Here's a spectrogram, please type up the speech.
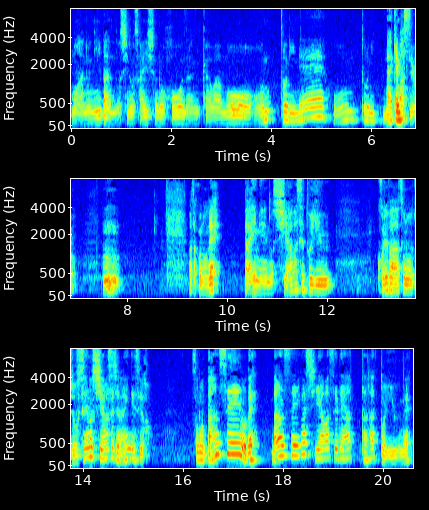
もうあの2番の詩の最初の方なんかはもう本当にね本当に泣けますよ。うん。またこのね題名の「幸せ」というこれはその女性の幸せじゃないんですよ。その男性へのね男性が幸せであったらというね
